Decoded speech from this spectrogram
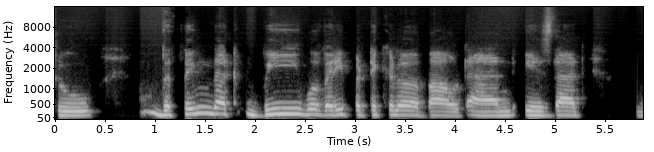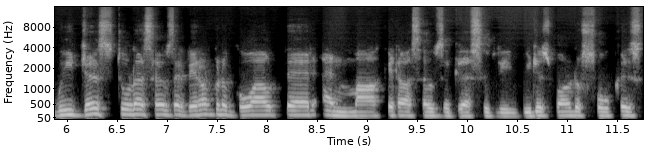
to. The thing that we were very particular about, and is that we just told ourselves that we're not going to go out there and market ourselves aggressively. We just wanted to focus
